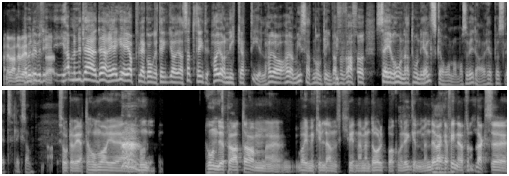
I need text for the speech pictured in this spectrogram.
Han är, han är ja, men det, det, ja, men det där, där reagerar jag på flera gånger. Jag, jag, jag satt och tänkte, har jag nickat till? Har jag, har jag missat någonting? Varför, varför säger hon att hon älskar honom och så vidare helt plötsligt? Liksom. Ja, svårt att veta. Hon var ju, hon, hon du pratar om eh, var ju mycket lömsk kvinna med en dolk bakom ryggen. Men det verkar finnas någon slags uh,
